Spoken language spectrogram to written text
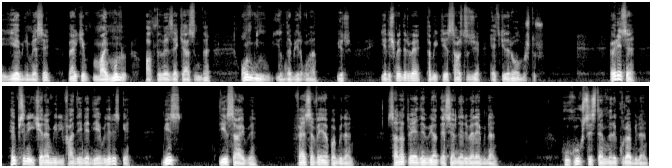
yiyebilmesi belki maymun aklı ve zekasında 10 bin yılda bir olan bir gelişmedir ve tabii ki sarsıcı etkileri olmuştur. Öyleyse hepsini içeren bir ifadeyle diyebiliriz ki biz dil sahibi, felsefe yapabilen, sanat ve edebiyat eserleri verebilen, hukuk sistemleri kurabilen,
